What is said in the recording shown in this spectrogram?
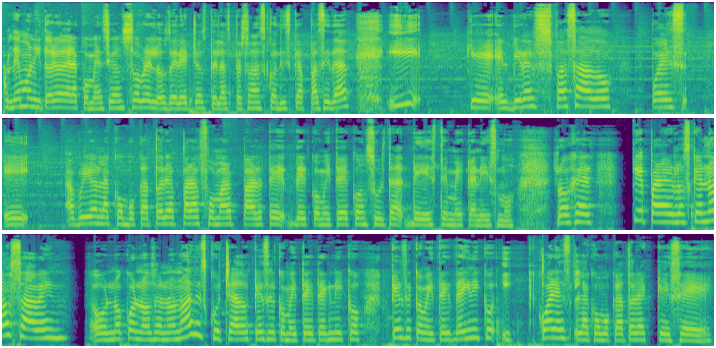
de monitoreo de la Convención sobre los Derechos de las Personas con Discapacidad y que el viernes pasado pues eh, abrieron la convocatoria para formar parte del comité de consulta de este mecanismo. Roger, que para los que no saben o no conocen o no han escuchado qué es el comité técnico, qué es el comité técnico y cuál es la convocatoria que se,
